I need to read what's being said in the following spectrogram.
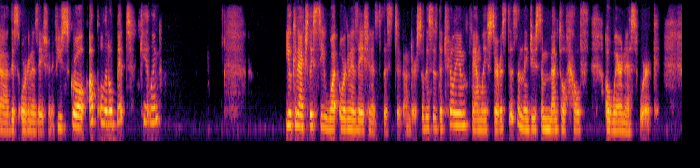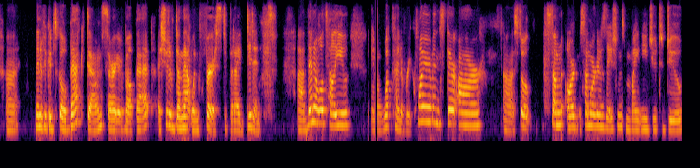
uh, this organization. If you scroll up a little bit, Caitlin, you can actually see what organization it's listed under. So this is the Trillium Family Services, and they do some mental health awareness work. Uh, then if you could scroll back down, sorry about that. I should have done that one first, but I didn't. Uh, then it will tell you, you know, what kind of requirements there are. Uh, so some or some organizations might need you to do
